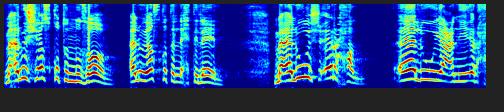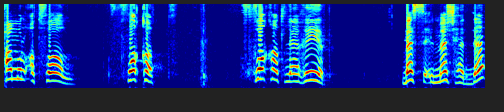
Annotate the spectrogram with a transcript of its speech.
ما قالوش يسقط النظام قالوا يسقط الاحتلال. ما قالوش ارحل قالوا يعني ارحموا الأطفال. فقط فقط لا غير. بس المشهد ده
